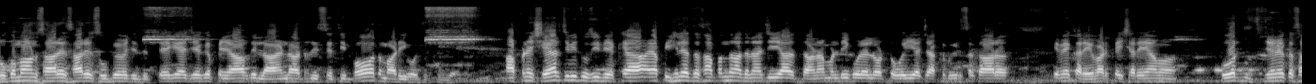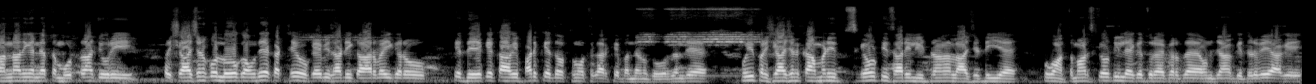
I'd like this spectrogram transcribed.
ਹੁਕਮਾਂ ਅਨੁਸਾਰ ਸਾਰੇ ਸੂਬੇ ਵਿੱਚ ਦਿੱਤੇ ਗਏ ਜੇ ਕਿ ਪੰਜਾਬ ਦੀ ਲਾਅ ਐਂਡ ਆਰਡਰ ਦੀ ਸਥਿਤੀ ਬਹੁਤ ਮਾੜੀ ਹੋ ਚੁੱਕੀ ਹੈ। ਆਪਣੇ ਸ਼ਹਿਰ 'ਚ ਵੀ ਤੁਸੀਂ ਵੇਖਿਆ ਆ ਪਿਛਲੇ 10-15 ਦਿਨਾਂ 'ਚ ਹੀ ਆ ਦਾਣਾ ਮੰਡੀ ਕੋਲੇ ਲੁੱਟ ਹੋਈ ਆ ਚੱਕਬੀਰ ਸਰਕਾਰ ਕਿਵੇਂ ਘਰੇ ਵੜ ਕੇ ਸ਼ਰੇਆਮ ਹੋਰ ਜਿਵੇਂ ਕਿਸਾਨਾਂ ਦੀਆਂ ਨਿੱਤ ਮੋਟਰਾਂ ਚੋਰੀ, ਪ੍ਰਸ਼ਾਸਨ ਕੋਲ ਲੋਕ ਆਉਂਦੇ ਇਕੱਠੇ ਹੋ ਕੇ ਵੀ ਸਾਡੀ ਕਾਰਵਾਈ ਕਰੋ, ਇਹ ਦੇ ਕੇ ਕਾਗਜ਼ ਫੜ ਕੇ ਤਾਂ ਮੁੱਥ ਕਰਕੇ ਬੰਦਿਆਂ ਨੂੰ ਤੋੜ ਦਿੰਦੇ ਆ। ਕੋਈ ਪ੍ਰਸ਼ਾਸਨ ਕੰਮ ਨਹੀਂ ਸਿਕਿਉਰਿਟੀ ਸਾਰੀ ਲੀਡਰਾਂ ਨਾਲ ਲਾ ਛੱਡੀ ਹੈ। ਭਗਵੰਤ ਮਾਨ ਸਿਕਿਉਰਿਟੀ ਲੈ ਕੇ ਤੁਰਿਆ ਫਿਰਦਾ ਹੈ, ਹੁਣ ਜਾਂ ਗਿੱਦੜਵੇ ਆ ਗਏ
